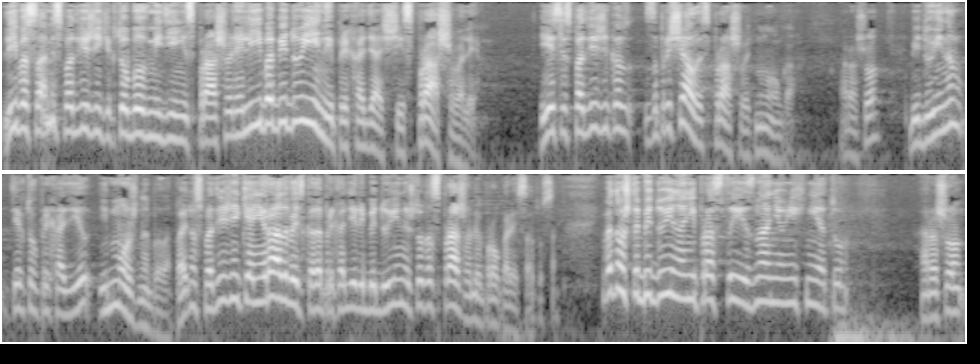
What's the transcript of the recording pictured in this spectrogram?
Либо сами сподвижники, кто был в Медине, спрашивали, либо бедуины, приходящие, спрашивали. Если сподвижников запрещалось спрашивать много, Хорошо? Бедуинам, те, кто приходил, им можно было. Поэтому сподвижники, они радовались, когда приходили бедуины, что-то спрашивали про Алисатуса. Потому что бедуины, они простые, знаний у них нету. Хорошо?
